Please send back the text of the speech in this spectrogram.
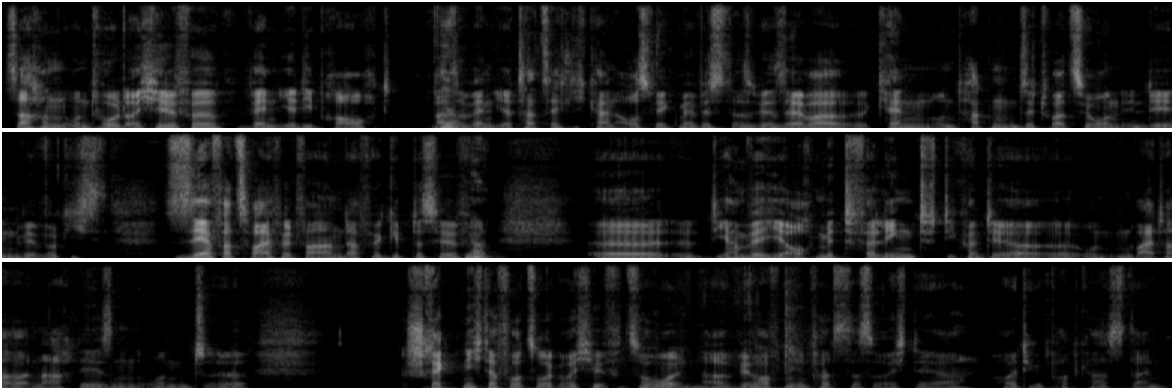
Sachen und holt euch Hilfe, wenn ihr die braucht. Also Ja. wenn ihr tatsächlich keinen Ausweg mehr wisst. Also wir selber äh, kennen und hatten Situationen, in denen wir wirklich sehr verzweifelt waren. Dafür gibt es Hilfe. Äh, die haben wir hier auch mit verlinkt. Die könnt ihr äh, unten weiter nachlesen und äh, schreckt nicht davor zurück, euch Hilfe zu holen. Aber wir hoffen jedenfalls, dass euch der heutige Podcast ein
